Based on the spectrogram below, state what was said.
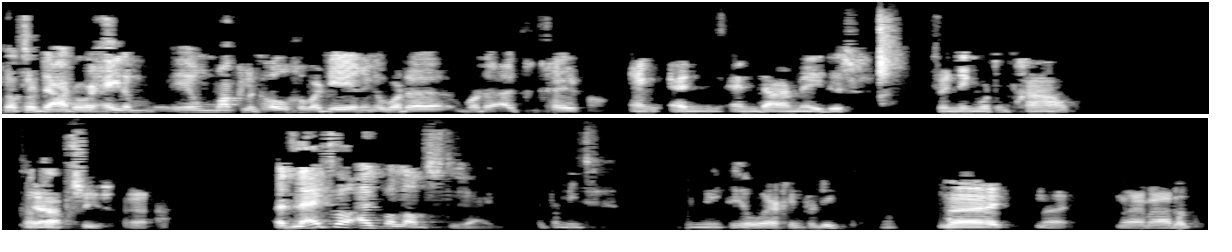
Dat er daardoor hele, heel makkelijk hoge waarderingen worden, worden uitgegeven. En, en, en daarmee dus funding wordt opgehaald. Dat ja, dat- precies. Ja. het lijkt wel uit balans te zijn. Ik heb er niet, niet heel erg in verdiept. Nee, nee. Nee, maar dat,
